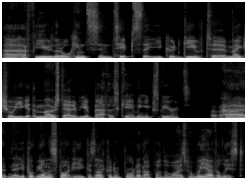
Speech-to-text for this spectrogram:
uh, a few little hints and tips that you could give to make sure you get the most out of your Bathurst camping experience? Uh, you put me on the spot here because I could have brought it up otherwise. But we have a list.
